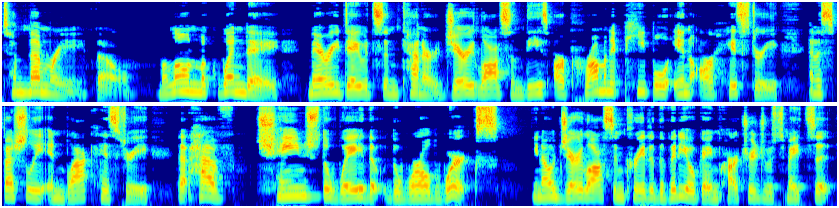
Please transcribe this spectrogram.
to memory, though. Malone Mukwende, Mary Davidson Kenner, Jerry Lawson, these are prominent people in our history, and especially in Black history, that have changed the way that the world works. You know, Jerry Lawson created the video game cartridge, which makes it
